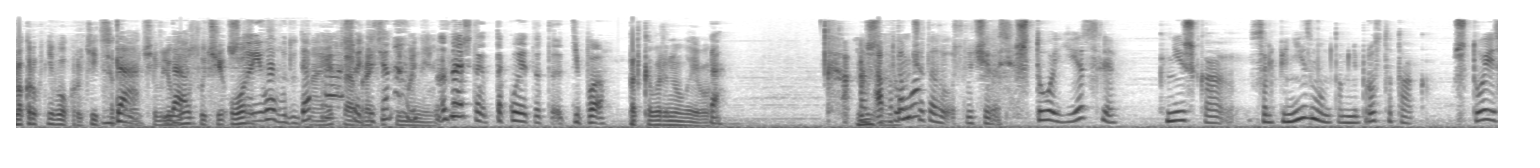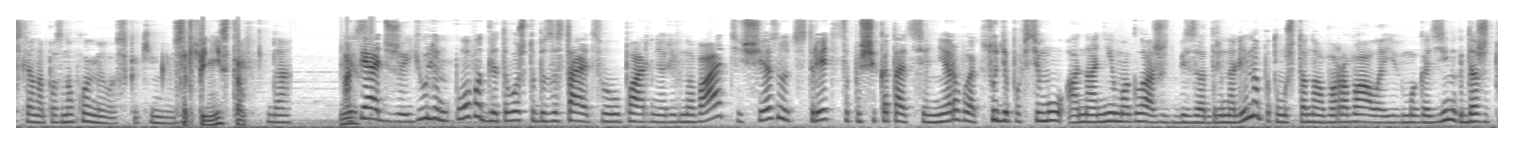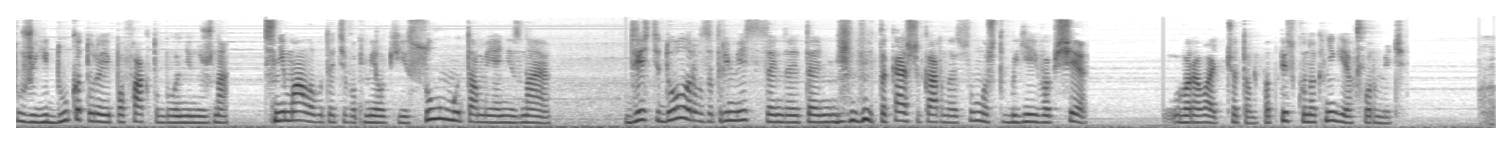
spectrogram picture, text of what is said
Вокруг него крутиться, Да, короче. В любом да. случае Что он его будут на это допрашивать. То есть она, внимание. ну, знаешь, так- такой этот, э, типа... подковырнула его. Да. А, а. А потом что- что-то случилось. Что если книжка с альпинизмом там не просто так? Что если она познакомилась с каким-нибудь? С альпинистом. Да. Мне Опять же, Юлин повод для того, чтобы заставить своего парня ревновать, исчезнуть, встретиться, пощекотать все нервы. Судя по всему, она не могла жить без адреналина, потому что она воровала и в магазинах, даже ту же еду, которая ей по факту была не нужна. Снимала вот эти вот мелкие суммы, там, я не знаю, 200 долларов за три месяца это- не, такая шикарная сумма, чтобы ей вообще воровать. Что там, подписку на книги оформить?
